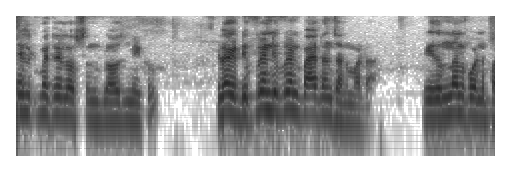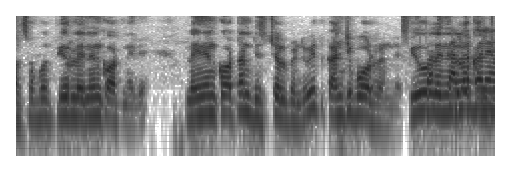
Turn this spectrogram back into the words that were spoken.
సిల్క్ మెటీరియల్ వస్తుంది బ్లౌజ్ మీకు. ఇలాగ డిఫరెంట్ డిఫరెంట్ ప్యాటర్న్స్ అన్నమాట. ఇది ఉందనుకోండి for suppose pure linen cotton ఇది. Linen cotton digital print with Kanchi border అండి. ప్యూర్ లెనిన్లో కంచి.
